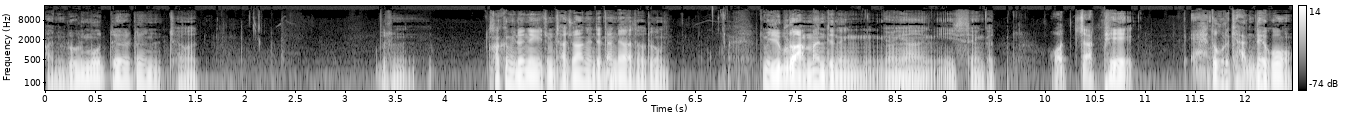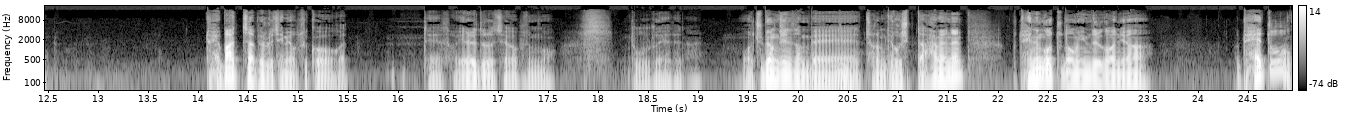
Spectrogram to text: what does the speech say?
아니 롤모델은 제가 무슨 가끔 이런 얘기 좀 자주 하는데 딴 데 가서도 좀 일부러 안 만드는 경향이 있어요. 그러니까 어차피 해도 그렇게 안 되고 돼봤자 별로 재미없을 것 같아서 예를 들어 제가 무슨 뭐 누구로 해야 되나 뭐 주병진 선배처럼 되고 싶다 하면은 되는 것도 너무 힘들거니와 돼도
